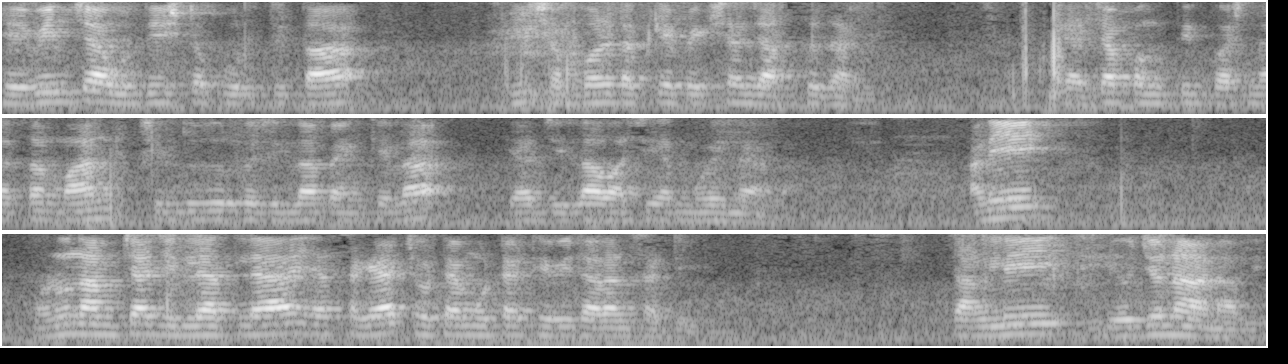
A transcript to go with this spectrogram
ठेवींच्या उद्दिष्ट पूर्तता ही शंभर टक्केपेक्षा जास्त झाली. त्याच्या पंक्तीत बसण्याचा मान सिंधुदुर्ग जिल्हा बँकेला या जिल्हावासियांमुळे मिळाला. आणि म्हणून आमच्या जिल्ह्यातल्या या सगळ्या छोट्या मोठ्या ठेवीदारांसाठी चांगली योजना आणावी.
